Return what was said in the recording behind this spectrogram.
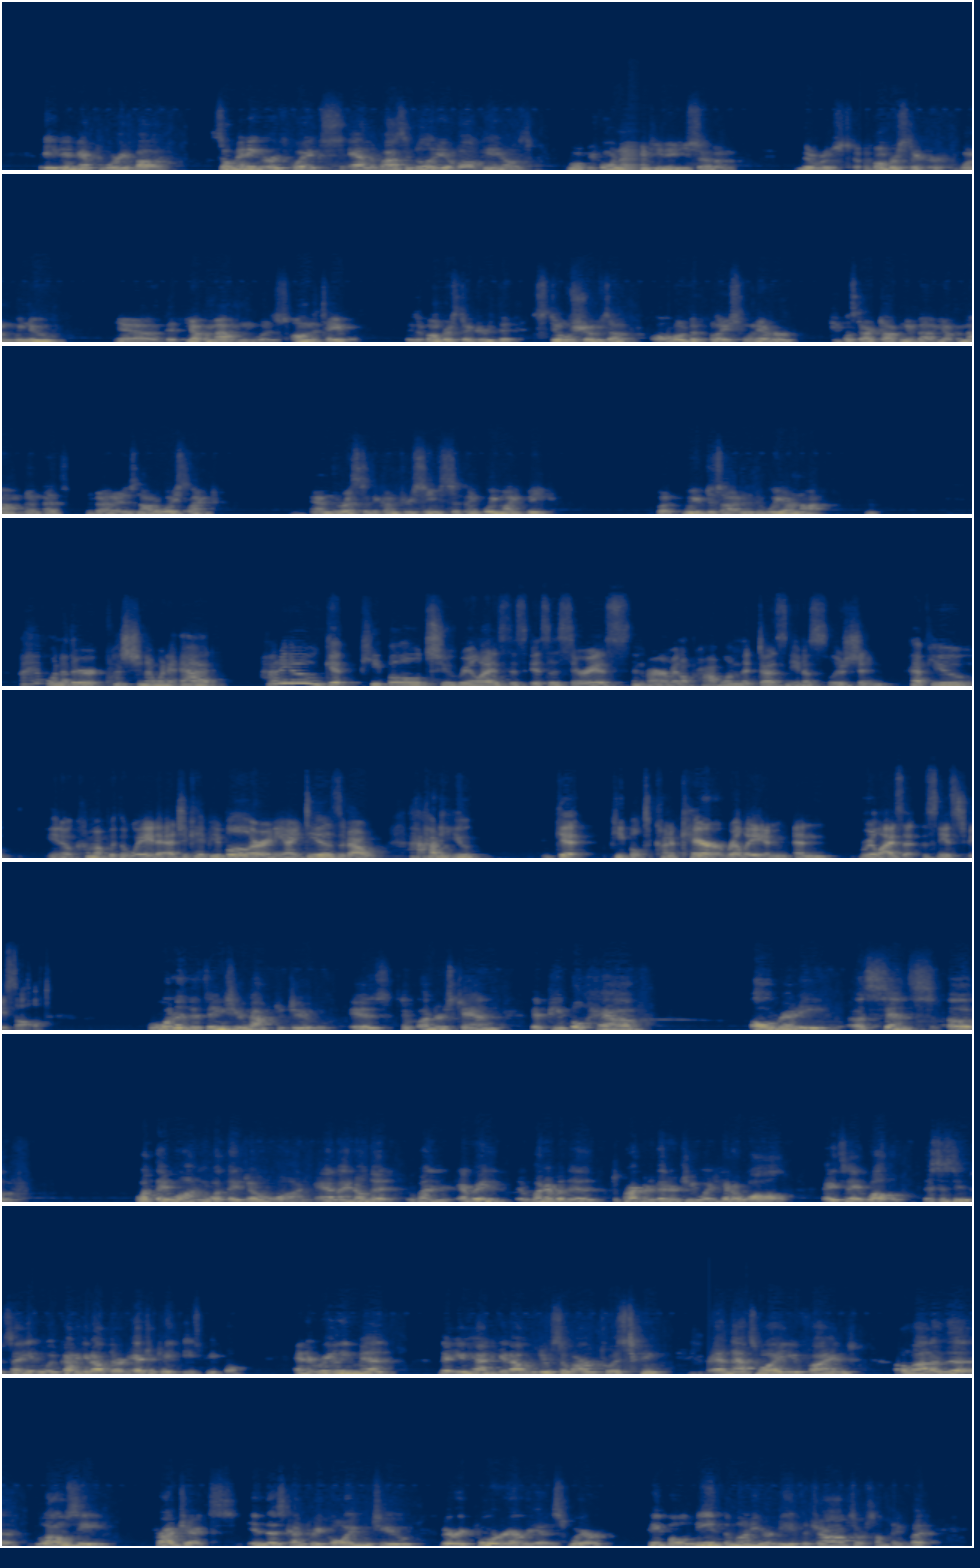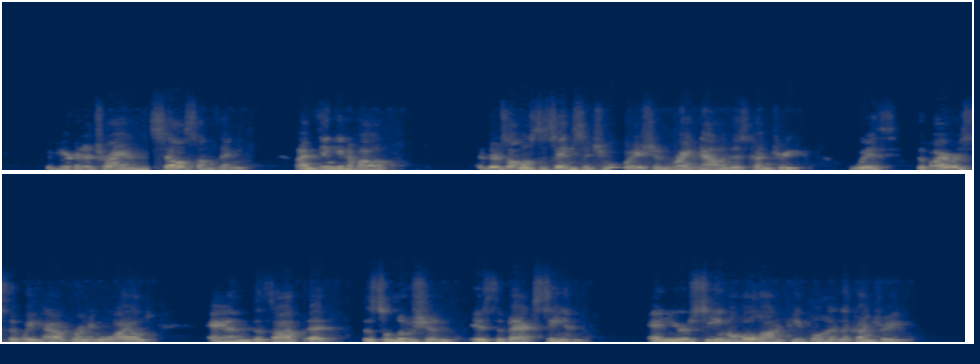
that you didn't have to worry about so many earthquakes and the possibility of volcanoes. Well, before 1987, there was a bumper sticker when we knew uh, that Yucca Mountain was on the table. There's a bumper sticker that still shows up all over the place whenever people start talking about Yucca Mountain, and that's Nevada is not a wasteland. And the rest of the country seems to think we might be. But we've decided that we are not. I have one other question I want to add. How do you get people to realize this is a serious environmental problem that does need a solution? Have you, you know, come up with a way to educate people or any ideas about how do you get people to kind of care really and, and realize that this needs to be solved? One of the things you have to do is to understand that people have already a sense of what they want and what they don't want. And I know that when every whenever the Department of Energy would hit a wall, they'd say, "Well, this is insane. We've got to get out there and educate these people." And it really meant that you had to get out and do some arm twisting. And that's why you find a lot of the lousy projects in this country going to very poor areas where people need the money or need the jobs or something. But if you're going to try and sell something, I'm thinking about there's almost the same situation right now in this country with the virus that we have running wild and the thought that the solution is the vaccine. And you're seeing a whole lot of people in the country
